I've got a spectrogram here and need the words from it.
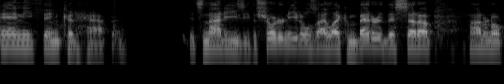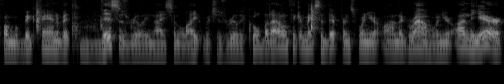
Anything could happen. It's not easy. The shorter needles, I like them better. This setup, I don't know if I'm a big fan of it. This is really nice and light, which is really cool, but I don't think it makes a difference when you're on the ground. When you're on the air,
